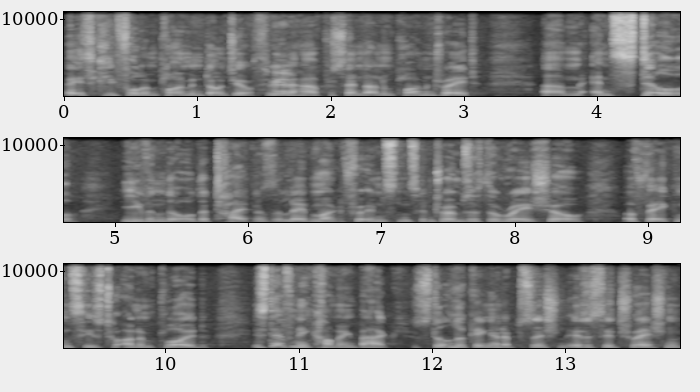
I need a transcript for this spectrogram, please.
basically full employment, don't you? Three and a half percent unemployment rate, um, and still even though the tightness of the labor market, for instance, in terms of the ratio of vacancies to unemployed, is definitely coming back. You're still looking at a position, at a situation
